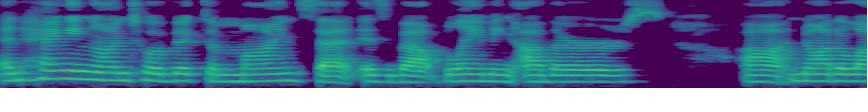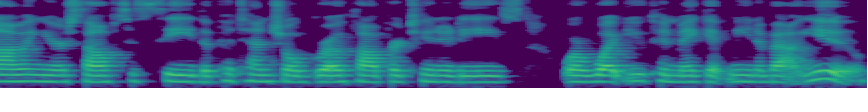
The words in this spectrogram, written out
and hanging on to a victim mindset is about blaming others, uh, not allowing yourself to see the potential growth opportunities or what you can make it mean about you.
